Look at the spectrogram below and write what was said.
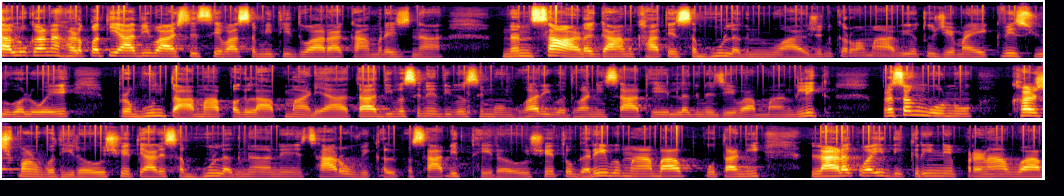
તાલુકાના હળપતિ આદિવાસી સેવા સમિતિ દ્વારા કામરેજના નનસાડ ગામ ખાતે સમૂહ લગ્નનું આયોજન કરવામાં આવ્યું હતું, જેમાં એકવીસ યુગલોએ પ્રભુતામાં પગલાં માંડ્યા હતા. દિવસે દિવસે મોંઘવારી વધવાની સાથે લગ્ન જેવા માંગલિક પ્રસંગોનો ખર્ચ પણ વધી રહ્યો છે. ત્યારે સમૂહ લગ્ન અને સારો વિકલ્પ સાબિત થઈ રહ્યો છે. તો ગરીબ મા બાપ પોતાની લાડકવાઈ દીકરીને પ્રણાવવા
